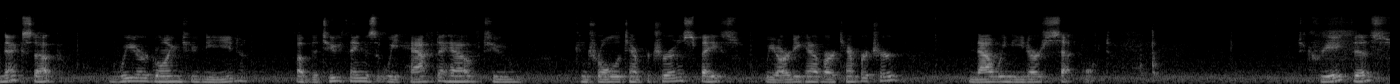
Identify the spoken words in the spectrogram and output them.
Next up, we are going to need, of the two things that we have to have to control the temperature in a space, we already have our temperature, now we need our set point. To create this,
